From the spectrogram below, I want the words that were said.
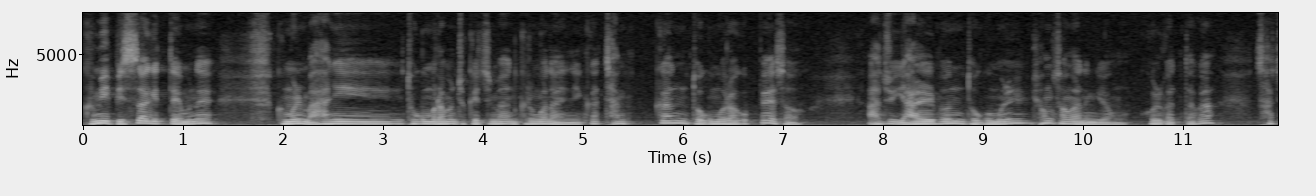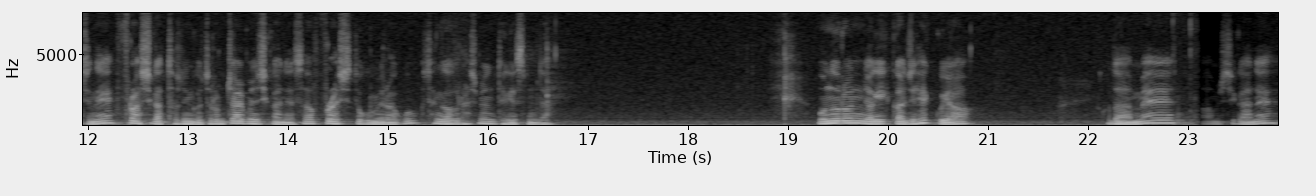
금이 비싸기 때문에 금을 많이 도금을 하면 좋겠지만 그런 건 아니니까 잠깐 도금을 하고 빼서 아주 얇은 도금을 형성하는 경우 그걸 갖다가 사진에 프라시가 터진 것처럼 짧은 시간에서 프라시 도금이라고 생각을 하시면 되겠습니다. 오늘은 여기까지 했고요. 그 다음에 다음 시간에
